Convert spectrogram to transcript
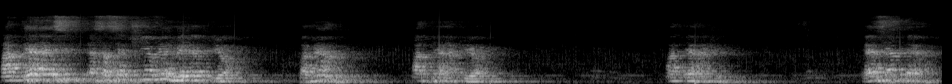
A Terra é esse, essa setinha vermelha aqui, ó. Tá vendo? A Terra aqui, ó. A Terra aqui. Essa é a Terra.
